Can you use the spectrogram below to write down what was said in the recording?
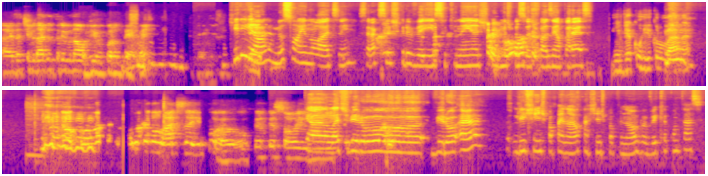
as atividades do tribunal vivo por um tempo, hein? Queria, olha, meu sonho no Lattes, hein? Será que se eu escrever isso, que nem as algumas pessoas fazem, aparece? Envia currículo lá, né? Não, coloca, no Lattes aí, pô, o pessoal. Que a Lattes virou, virou, é, listinha de Papai Noel, cartinha de Papai Noel, vai ver o que acontece.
